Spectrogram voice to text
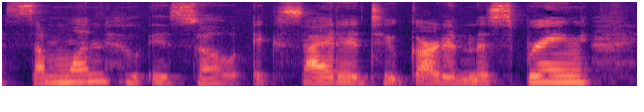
As someone who is so excited to garden this spring,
